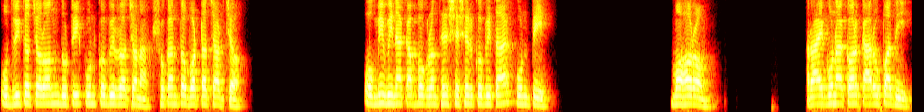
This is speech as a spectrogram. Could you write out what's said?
উদ্ধৃত চরণ দুটি কোন কবির রচনা? সুকান্ত ভট্টাচার্য। অগ্নিবীণা কাব্যগ্রন্থের শেষের কবিতা কোনটি? মহরম। রায়গুণাকর কার উপাধি?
